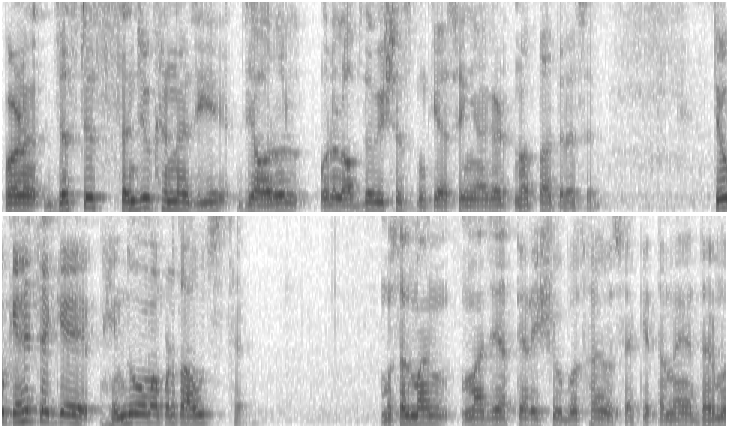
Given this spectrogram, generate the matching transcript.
પણ જસ્ટિસ સંજીવ ખન્નાજીએ જે ઓરલ ઓરલ ઓબ્ઝર્વેશન્સ મૂક્યા છે, અહીંયા આગળ નોંધપાત્ર છે. તેઓ કહે છે કે હિન્દુઓમાં પણ તો આવું જ છે. મુસલમાનમાં જે અત્યારે ઇસ્યુ ઊભો થયો છે કે તમે ધર્મ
